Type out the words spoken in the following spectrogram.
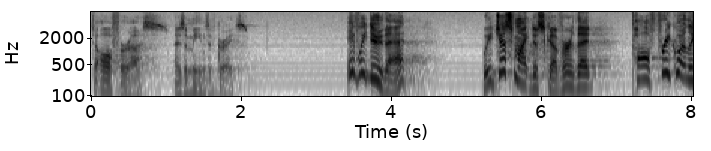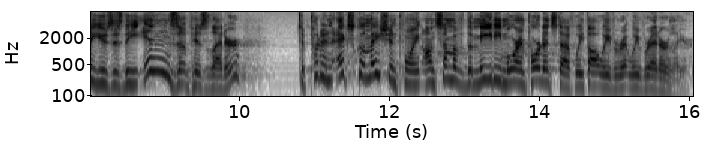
to offer us as a means of grace. If we do that, we just might discover that Paul frequently uses the ends of his letter to put an exclamation point on some of the meaty, more important stuff we thought we've, re- we've read earlier.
